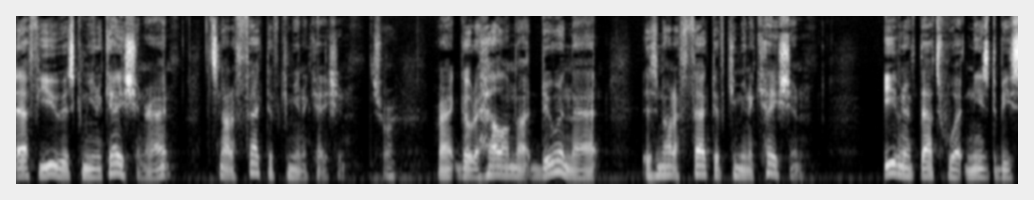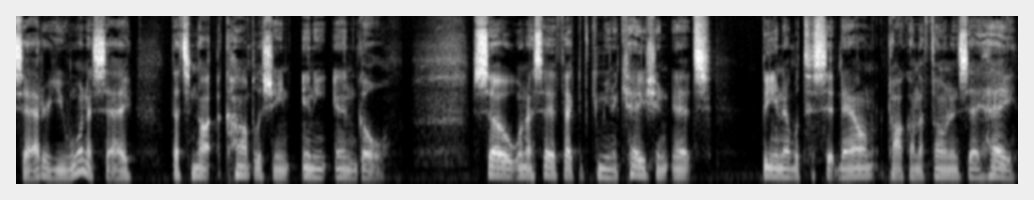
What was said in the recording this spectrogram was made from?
FU is communication, right? It's not effective communication. Sure. Right? Go to hell, I'm not doing that is not effective communication. Even if that's what needs to be said or you want to say, that's not accomplishing any end goal. So when I say effective communication, it's being able to sit down or talk on the phone and say, hey,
